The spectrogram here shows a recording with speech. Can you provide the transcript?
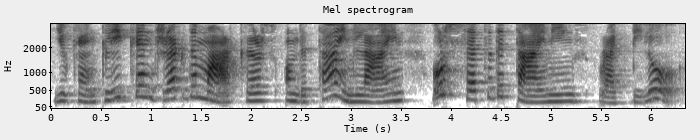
You can click and drag the markers on the timeline or set the timings right below.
